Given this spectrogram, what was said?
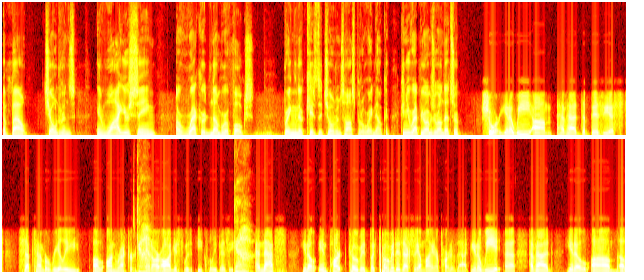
about children's and why you're seeing a record number of folks bringing their kids to Children's Hospital right now. Can, can you wrap your arms around that, sir? Sure. You know, we um, have had the busiest September really uh, on record, God. and our August was equally busy. God. And that's you know in part COVID, but COVID is actually a minor part of that. You know, we uh, have had you know, um, uh,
